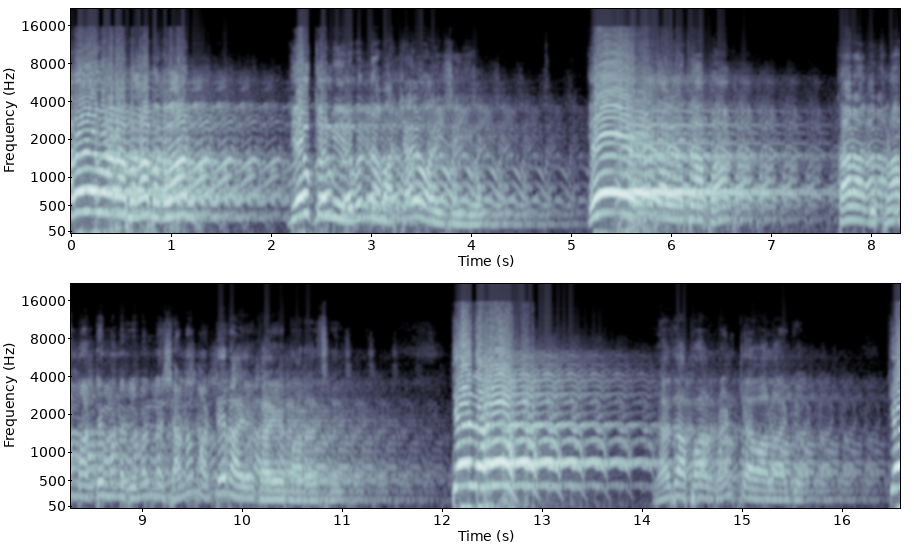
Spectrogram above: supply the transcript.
અરે મારા ભલા ભગવાન દેવકર્મી રેવનના વાચાયો આવી જઈયો. હે રાજા રાજા ભાટ તારા દુખણા માટે મને રેવનના શાના માટે રાય ગાય મારે છે. તે દાડો રાજા પાલ રણ કહેવા લાગ્યો. કે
